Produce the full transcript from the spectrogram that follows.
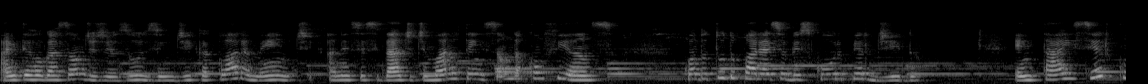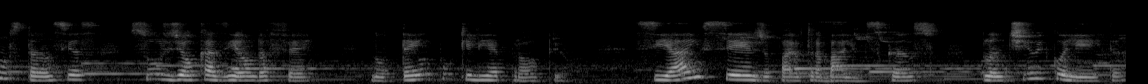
A interrogação de Jesus indica claramente a necessidade de manutenção da confiança quando tudo parece obscuro e perdido. Em tais circunstâncias surge a ocasião da fé no tempo que lhe é próprio. Se há ensejo para o trabalho e descanso, plantio e colheita,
